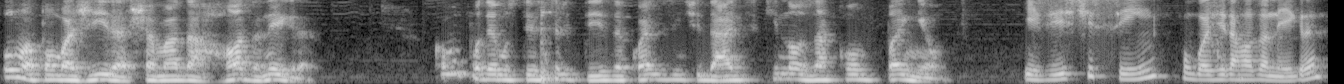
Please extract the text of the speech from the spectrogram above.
uma pombagira chamada Rosa Negra? Como podemos ter certeza quais as entidades que nos acompanham? Existe sim o Boagira Rosa Negra.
